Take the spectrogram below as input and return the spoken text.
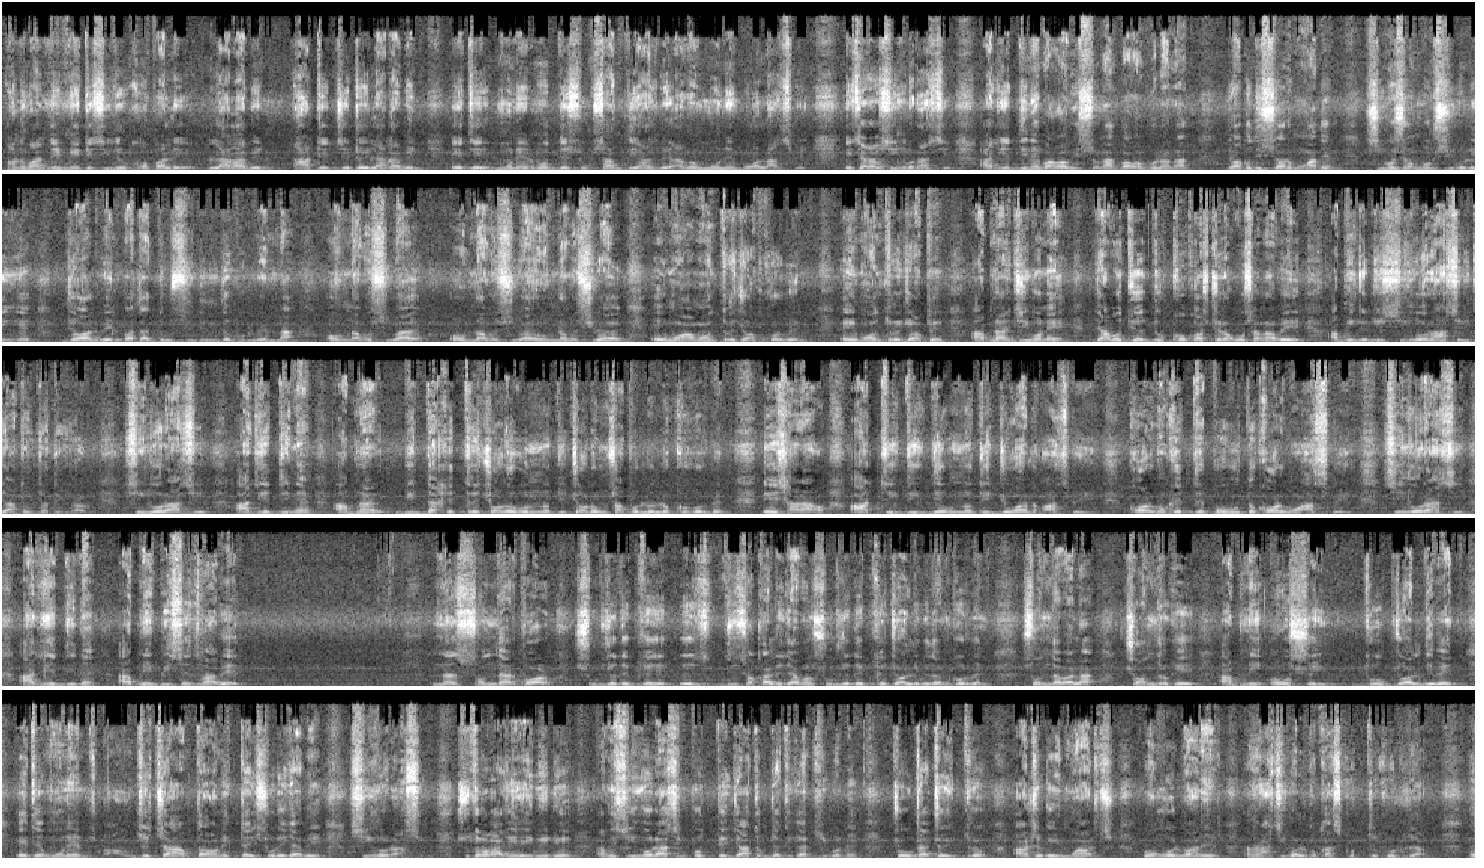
হনুমানজির মেটে সিঁদুর কপালে লাগাবেন হাটের চেটোয় লাগাবেন। এতে মনের মধ্যে সুখ, শান্তি আসবে এবং মনে বল আসবে। এছাড়াও সিংহ রাশি। আজকের দিনে বাবা বিশ্বনাথ, বাবা ভোলানাথ, জগদীশ্বর মহাদেব, শিবশম্ভুর শিবলিঙ্গে জল, বেলপাতা দুঃস্থিতি দিতে ভুলবেন না। ওম নম শিবায়। ওম নম শিবায়, ওম নম শিবায় এই মহামন্ত্র জপ করবেন। এই মন্ত্র জপে আপনার জীবনে যাবতীয় দুঃখ, কষ্টের অবসান হবে। আপনি যদি সিংহ রাশির জাতক, জাতিক হন। সিংহ রাশি আজকের দিনে আপনার বিদ্যাক্ষেত্রে চরম উন্নতি, চরম সাফল্য লক্ষ্য করবেন। এছাড়াও আর্থিক দিক দিয়ে উন্নতির জোয়ার আসবেই কর্মক্ষেত্রে প্রভূত কর্ম আসবেই সিংহ রাশি আজকের দিনে আপনি বিশেষভাবে না, সন্ধ্যার পর সূর্যদেবকে সকালে যেমন সূর্যদেবকে জল নিবেদন করবেন, সন্ধ্যাবেলা চন্দ্রকে আপনি অবশ্যই ধূপ জল দেবেন। এতে মনের যে চাপ তা অনেকটাই সরে যাবে সিংহ রাশি। সুতরাং আজকের এই ভিডিওয়ে আমি সিংহ রাশির প্রত্যেক জাতক জাতিকার জীবনে চৌঠা চৈত্র, আঠেরোই মার্চ, মঙ্গলবারের রাশিফল প্রকাশ করতে করলাম।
